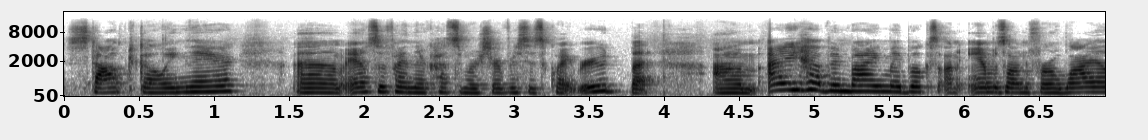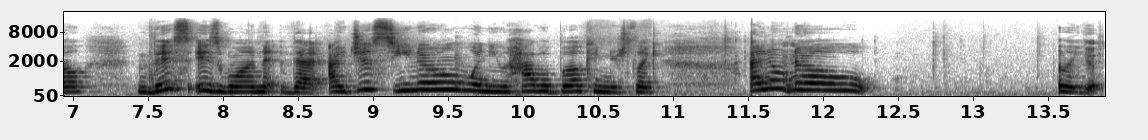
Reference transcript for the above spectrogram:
stopped going there. Um, I also find their customer service is quite rude, but um, I have been buying my books on Amazon for a while. This is one that I just, you know, when you have a book and you're just like, I don't know like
